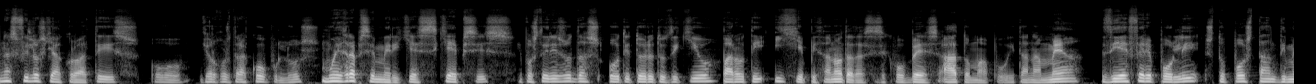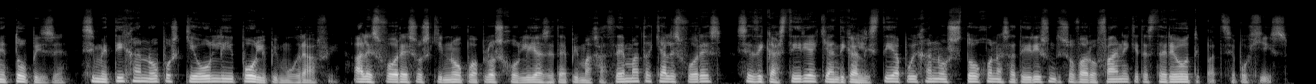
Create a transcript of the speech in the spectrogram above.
Ένας φίλος και ακροατής, ο Γιώργος Δρακόπουλος, μου έγραψε μερικές σκέψεις υποστηρίζοντας ότι το ερωτοδικείο, παρότι είχε πιθανότατα στις εκπομπές άτομα που ήταν αμαία, διέφερε πολύ στο πώς τα αντιμετώπιζε. Συμμετείχαν όπως και όλοι οι υπόλοιποι μου γράφει. Άλλες φορές ως κοινό που απλώς σχολίαζε τα επίμαχα θέματα και άλλες φορές σε δικαστήρια και αντικαλιστία που είχαν ως στόχο να σατηρήσουν τη σοβαροφάνεια και τα στερεότυπα της εποχής.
